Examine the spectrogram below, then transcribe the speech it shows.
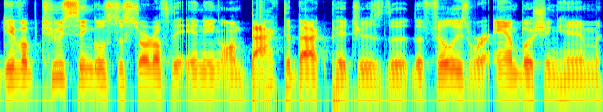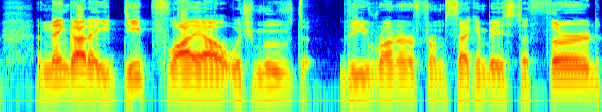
gave up two singles to start off the inning on back-to-back pitches. The the Phillies were ambushing him, and then got a deep flyout, which moved the runner from second base to third,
